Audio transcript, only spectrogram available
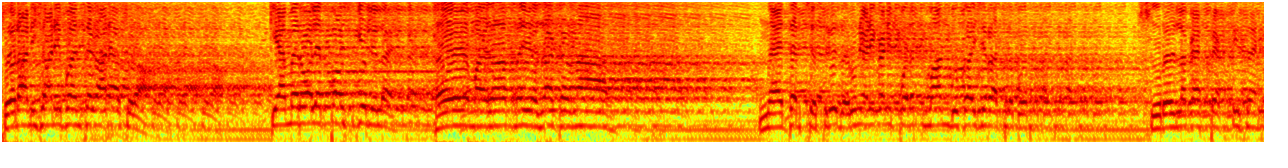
सोडा निशाणी पंच गाड्या सोडा कॅमेरावाले पाऊस गेलेला आहे. मैदानात नाही यजा करणार. नाहीतर छत्री धरून या ठिकाणी परत मान दुखायचे रात्रभर. सूरजला काय प्रॅक्टिस आहे?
